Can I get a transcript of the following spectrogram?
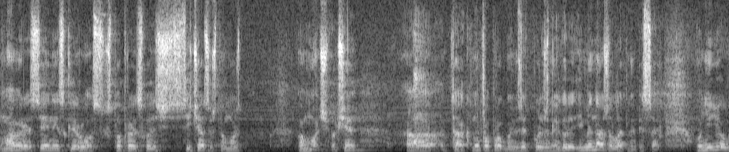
у мамы рассеянный склероз. Что происходит сейчас и что может помочь? Вообще, э, так, ну попробуем взять пользованные. Говорю, имена желательно писать. У нее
